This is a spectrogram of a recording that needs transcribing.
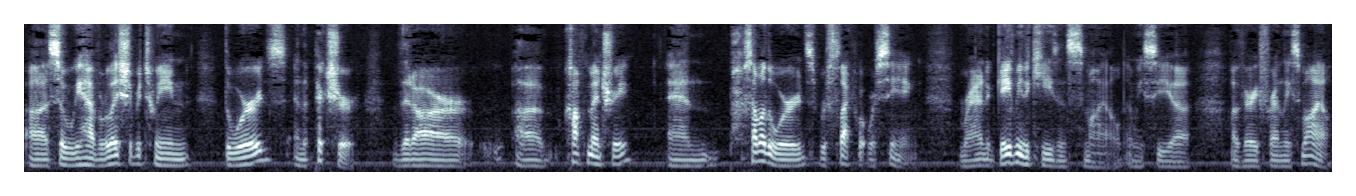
Uh, so we have a relationship between the words and the picture that are uh, complementary, and some of the words reflect what we're seeing. Miranda gave me the keys and smiled, and we see a, a very friendly smile.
